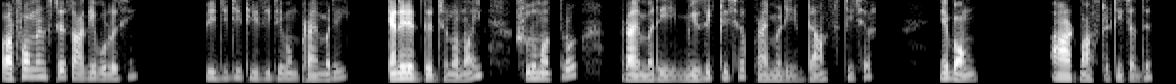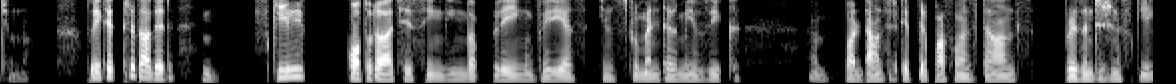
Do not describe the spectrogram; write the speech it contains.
পারফরমেন্স টেস্ট আগে বলেছি পিজিটি টিজিটি এবং প্রাইমারি ক্যান্ডিডেটদের জন্য নয়, শুধুমাত্র primary music teacher primary dance teacher এবং আর্ট মাস্টার টিচারদের জন্য। তো এক্ষেত্রে তাদের স্কিল কতটা আছে? সিঙ্গিং বা প্লেয়িং ভেরিয়াস ইনস্ট্রুমেন্টাল মিউজিক বা ডান্সের ক্ষেত্রে পারফরমেন্স ডান্স, প্রেজেন্টেশন স্কিল,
